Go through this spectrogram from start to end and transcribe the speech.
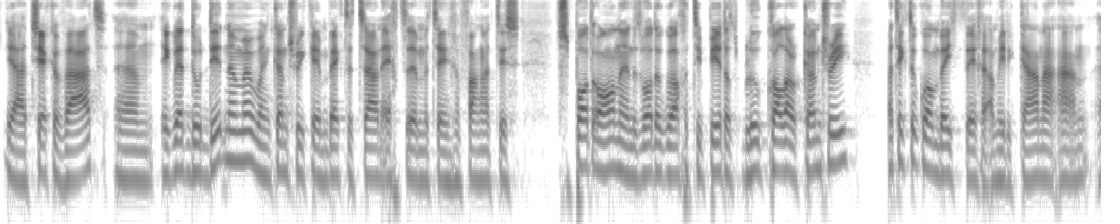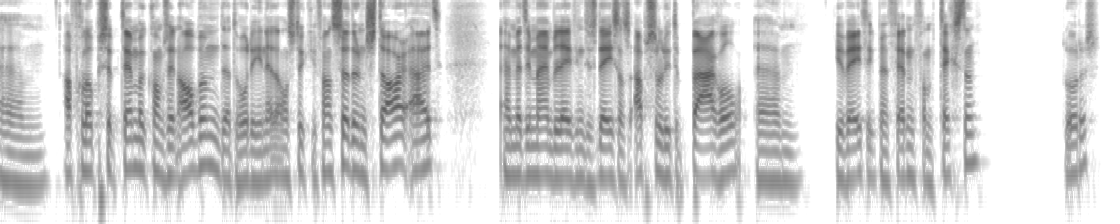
ja, checken waard. Ehm, ik werd door dit nummer, When Country Came Back to Town, echt meteen gevangen. Het is spot on en het wordt ook wel getypeerd als blue collar country. Maar tikt ook wel een beetje tegen Americana aan. Ehm, afgelopen september kwam zijn album, dat hoorde je net al een stukje van, Southern Star uit. Eh, met in mijn beleving dus deze als absolute parel. Ehm, je weet, ik ben fan van teksten. Floris?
